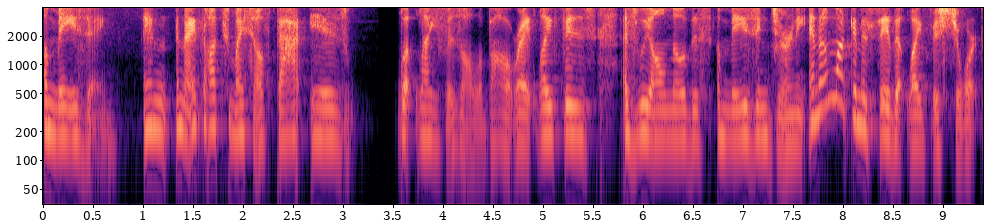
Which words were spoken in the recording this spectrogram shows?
amazing. And and I thought to myself that is what life is all about, right? Life is, as we all know, this amazing journey. And I'm not going to say that life is short.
